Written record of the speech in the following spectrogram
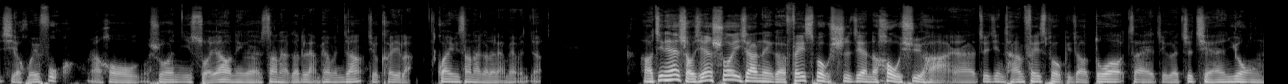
写回复，然后说你索要那个桑塔格的两篇文章就可以了。关于桑塔格的两篇文章。好，今天首先说一下那个 Facebook 事件的后续哈。呃，最近谈 Facebook 比较多，在这个之前用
